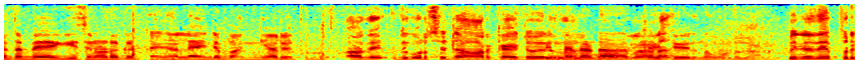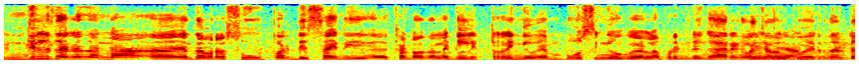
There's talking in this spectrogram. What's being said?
ഇങ്ങനത്തെ ബാഗീസിനോടൊക്കെ ഇട്ട് കഴിഞ്ഞാൽ അതിന്റെ ഭംഗി അറിയത്തുള്ളൂ. അതെ ഇത് കുറച്ച് ഡാർക്ക് ആയിട്ട് വരുന്ന ഡാർക്ക് ആയിട്ട് വരുന്ന മോഡലാണ്. പിന്നെ ഇത് പ്രിന്റിൽ തന്നെ നല്ല എന്താ പറയുക സൂപ്പർ ഡിസൈൻ കണ്ടോ നല്ല ഗ്ലിറ്ററിങ്ങും എംബോസിംഗും ഒക്കെ ഉള്ള പ്രിന്റും കാര്യങ്ങളൊക്കെ നമുക്ക് വരുന്നുണ്ട്.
